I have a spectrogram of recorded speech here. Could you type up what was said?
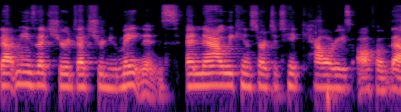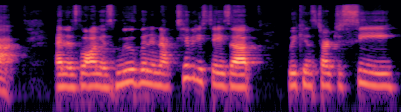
that means that your that's your new maintenance. And now we can start to take calories off of that. And as long as movement and activity stays up, we can start to see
